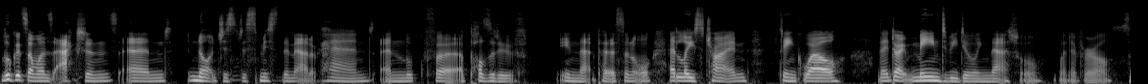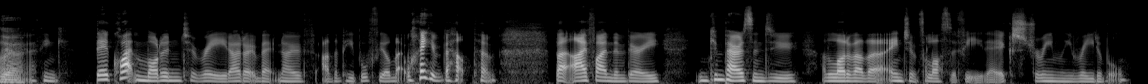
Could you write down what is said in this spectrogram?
look at someone's actions and not just dismiss them out of hand and look for a positive in that person, or at least try and think, well, they don't mean to be doing that or whatever else. So Yeah. I think they're quite modern to read. I don't know if other people feel that way about them, but I find them very, in comparison to a lot of other ancient philosophy, they're extremely readable.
